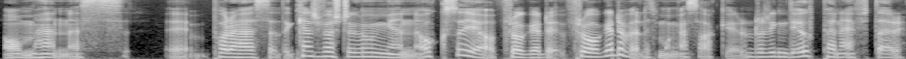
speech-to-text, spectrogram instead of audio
om hennes eh, på det här sättet. Kanske första gången också jag frågade, frågade väldigt många saker. Och då ringde jag upp henne efter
